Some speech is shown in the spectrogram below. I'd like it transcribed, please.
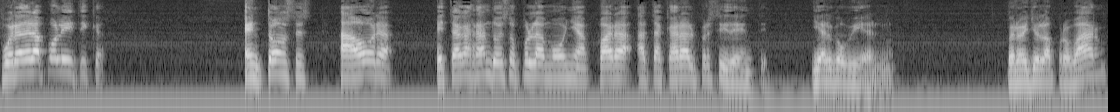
fuera de la política, entonces ahora está agarrando eso por la moña para atacar al presidente y al gobierno. Pero ellos lo aprobaron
